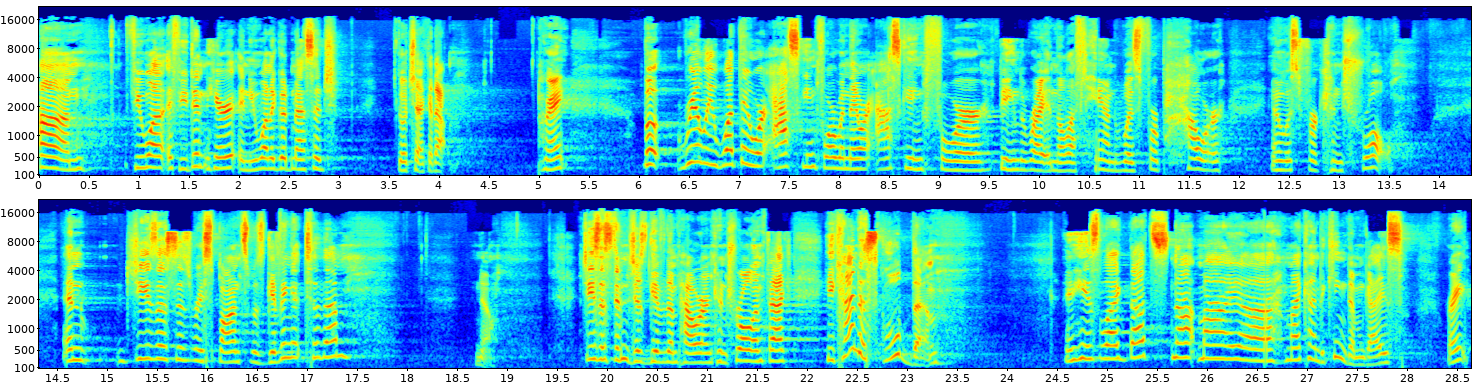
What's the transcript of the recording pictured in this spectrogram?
Um, if, you want, if you didn't hear it and you want a good message, go check it out. Right? But really, what they were asking for when they were asking for being the right and the left hand was for power and was for control. And Jesus' response was giving it to them? No. Jesus didn't just give them power and control. In fact, he kind of schooled them. And he's like, that's not my, uh, my kind of kingdom, guys, right?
